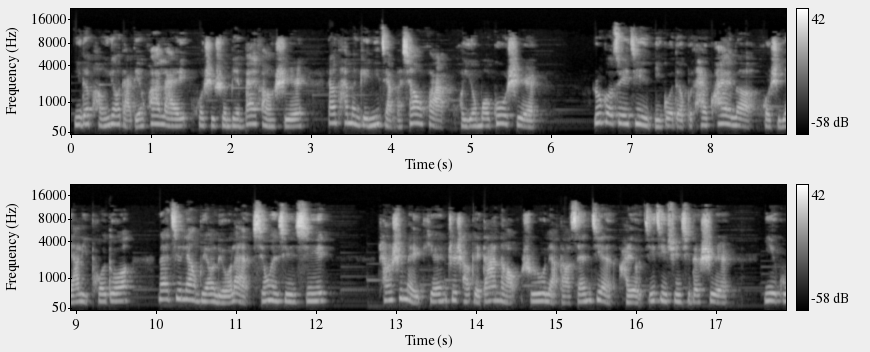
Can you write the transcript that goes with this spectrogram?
你的朋友打电话来或是顺便拜访时，让他们给你讲个笑话或幽默故事。如果最近你过得不太快乐或是压力颇多，那尽量不要浏览新闻信息。尝试每天至少给大脑输入两到三件还有积极讯息的事，以鼓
